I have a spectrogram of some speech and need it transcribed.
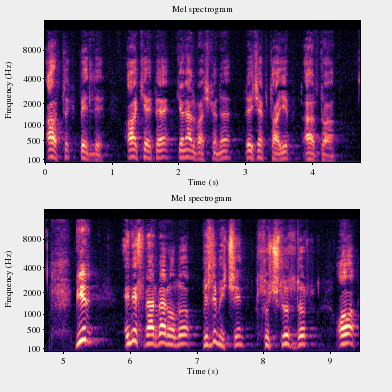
artık belli. AKP Genel Başkanı Recep Tayyip Erdoğan. Bir Enis Berberoğlu bizim için suçsuzdur. O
